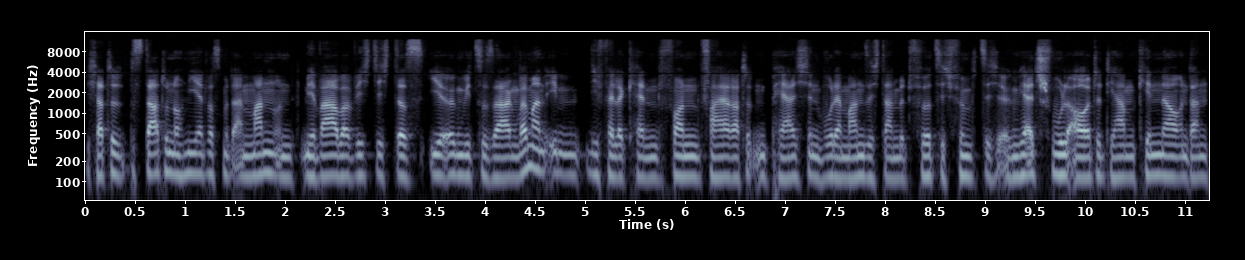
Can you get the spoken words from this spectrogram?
Ich hatte bis dato noch nie etwas mit einem Mann und mir war aber wichtig, dass ihr irgendwie zu sagen, weil man eben die Fälle kennt von verheirateten Pärchen, wo der Mann sich dann mit 40, 50 irgendwie als schwul outet, die haben Kinder und dann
